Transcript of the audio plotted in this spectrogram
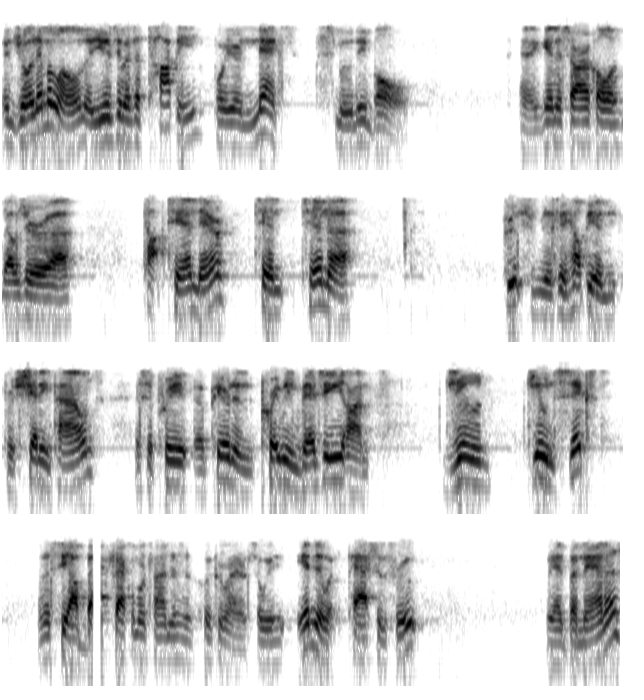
Enjoy them alone or use them as a topping for your next smoothie bowl. And again, this article, that was your uh, top 10 there. 10, 10 uh, fruits that can help you for shedding pounds. This appeared in Craving Veggie on June June 6th. Let's see, I'll backtrack one more time. This is a quick reminder. So we ended with passion fruit. We had bananas,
